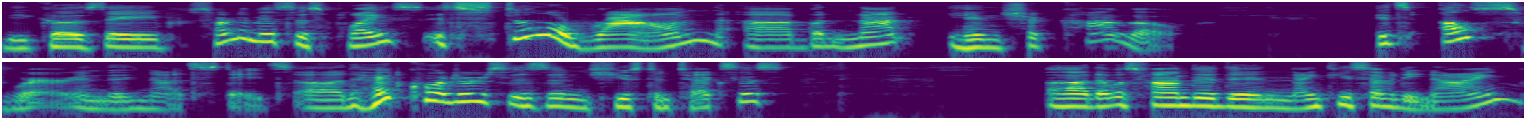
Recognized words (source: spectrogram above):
because they sort of missed this place. It's still around, uh, but not in Chicago. It's elsewhere in the United States. Uh, the headquarters is in Houston, Texas. Uh, that was founded in 1979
